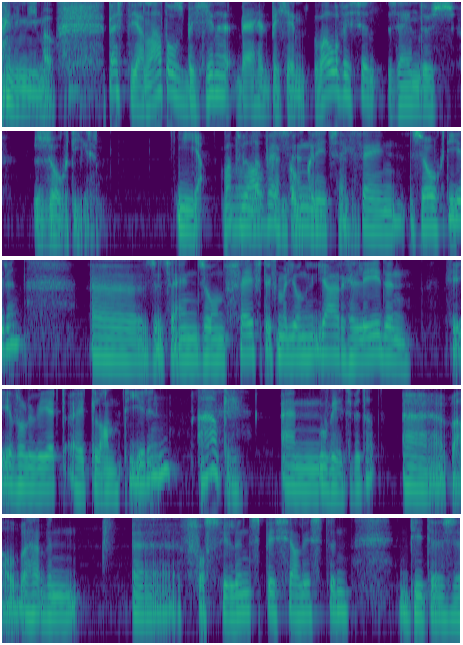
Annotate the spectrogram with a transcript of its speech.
Finding Nemo. Beste Jan, laat ons beginnen bij het begin. Walvissen zijn dus zoogdieren. Ja. Wat wil dat concreet zeggen? zijn zoogdieren. Eh, ze zijn zo'n 50 miljoen jaar geleden geëvolueerd uit landdieren. Ah, oké. En Hoe weten we dat? Eh, wel, we hebben eh fossielen specialisten die dus eh,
